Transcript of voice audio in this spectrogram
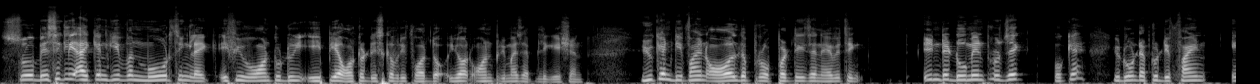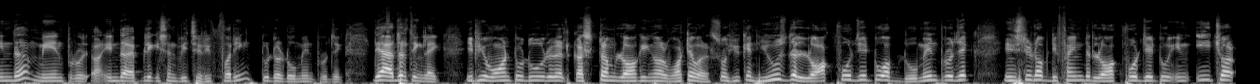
So basically i can give one more thing like if you want to do api auto discovery for the your on-premise application you can define all the properties and everything in the domain project okay? You don't have to define in the main pro uh, in the application which is referring to the domain project. The other thing like if you want to do the custom logging or whatever so you can use the log4j2 of domain project instead of defining the log4j2 in each or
